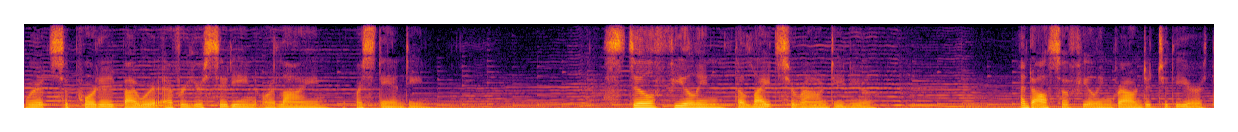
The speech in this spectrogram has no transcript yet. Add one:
where it's supported by wherever you're sitting or lying or standing. Still feeling the light surrounding you and also feeling grounded to the earth.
